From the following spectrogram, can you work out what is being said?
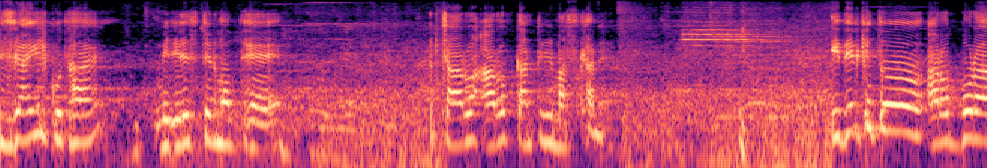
ইসরায়েল কোথায় মিডিল ইস্টের মধ্যে চারো আরব কান্ট্রির মাঝখানে এদেরকে তো আরবরা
